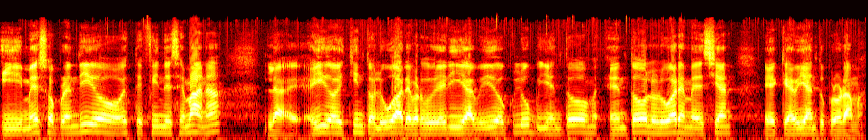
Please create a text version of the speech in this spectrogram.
y me he sorprendido este fin de semana. he ido a distintos lugares, verdulería, videoclub y en todos, en todos los lugares me decían eh, que había en tu programa.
